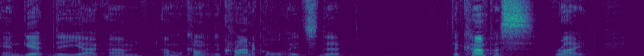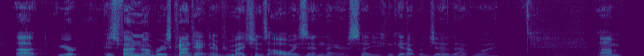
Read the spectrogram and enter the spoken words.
and get the uh, um, I'm calling it the Chronicle. It's the the compass, right? Uh, your his phone number, his contact information is always in there, so you can get up with Joe that way. Um,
